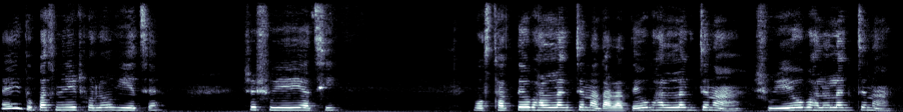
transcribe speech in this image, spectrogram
এই দু পাঁচ মিনিট হলো, গিয়েছে। সে শুয়েই আছি। বসে থাকতেও ভালো লাগছে না, দাঁড়াতেও ভালো লাগছে না, শুয়েও ভালো লাগছে না।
